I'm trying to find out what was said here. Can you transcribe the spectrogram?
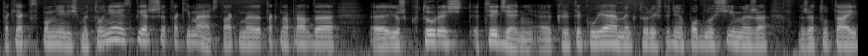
tak jak wspomnieliśmy, to nie jest pierwszy taki mecz, tak? My tak naprawdę już któryś tydzień krytykujemy, któryś tydzień podnosimy, że, że tutaj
